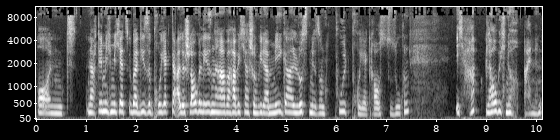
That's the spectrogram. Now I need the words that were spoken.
Und nachdem ich mich jetzt über diese Projekte alle schlau gelesen habe, habe ich ja schon wieder mega Lust, mir so ein Pool-Projekt rauszusuchen. Ich habe, glaube ich, noch einen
